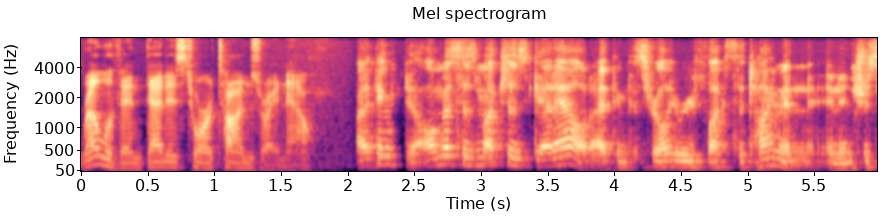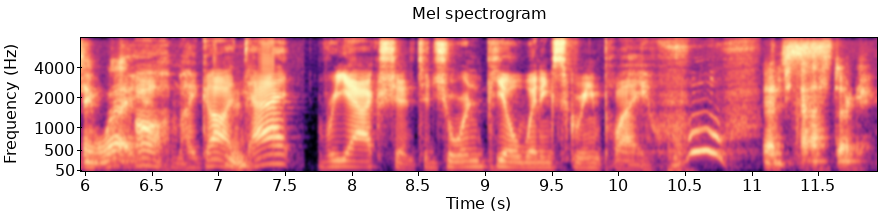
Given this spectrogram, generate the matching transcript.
relevant that is to our times right now. I think almost as much as Get Out. I think this really reflects the time in an interesting way. Oh my God, hmm. that reaction to Jordan Peele winning screenplay. Whew. Fantastic.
